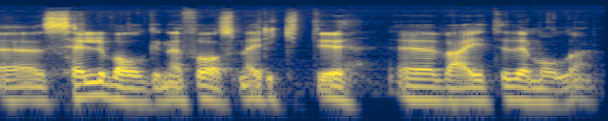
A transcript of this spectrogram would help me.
eh, selv valgene for hva som er riktig eh, vei til det målet.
